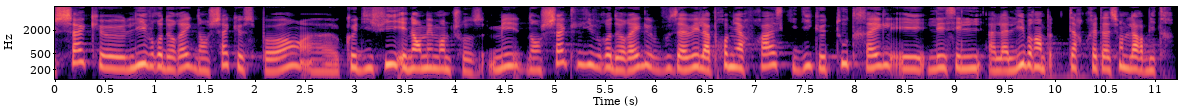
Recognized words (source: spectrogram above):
chaque euh, livre de règles dans chaque sport euh, codifie énormément de choses. Mais dans chaque livre de règles, vous avez la première phrase qui dit que toute règle est laissée à la libre interprétation de l'arbitre.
